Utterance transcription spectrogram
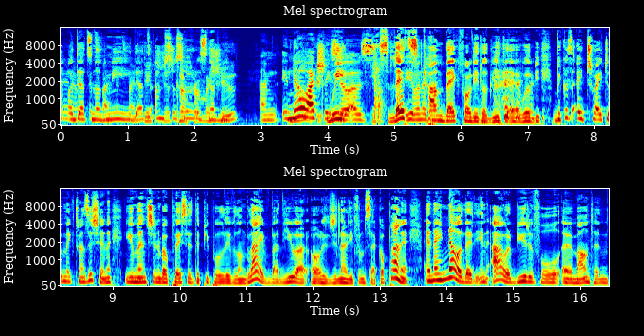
Oh, know, that's it's not fine, me. That's Did I'm just so come sorry. it's from a not me. Um, no, actually, we, so I was. yes let's come back for a little bit uh, will be because i try to make transition. You mentioned about places that people live long life but you are originally from zakopane and i know that in our beautiful uh, mountain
